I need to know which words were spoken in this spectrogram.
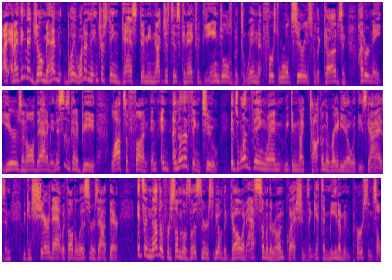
I, and I think that Joe Maddon, boy, what an interesting guest. I mean, not just his connection with the Angels, but to win that first World Series for the Cubs and 108 years and all that. I mean, this is going to be lots of fun. And and another thing too, it's one thing when we can like talk on the radio with these guys and we can share that with all the listeners out there. It's another for some of those listeners to be able to go and ask some of their own questions and get to meet them in person. So,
